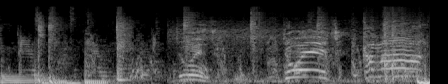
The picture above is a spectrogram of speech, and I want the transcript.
Do it! Do it! Come on!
